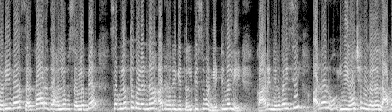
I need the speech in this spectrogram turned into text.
ದೊರೆಯುವ ಸರ್ಕಾರದ ಹಲವು ಸೌಲಭ್ಯ, ಸವಲತ್ತುಗಳನ್ನು ಅರ್ಹರಿಗೆ ತಲುಪಿಸುವ ನಿಟ್ಟಿನಲ್ಲಿ ಕಾರ್ಯನಿರ್ವಹಿಸಿ ಅರ್ಹರು ಈ ಯೋಜನೆಗಳ ಲಾಭ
